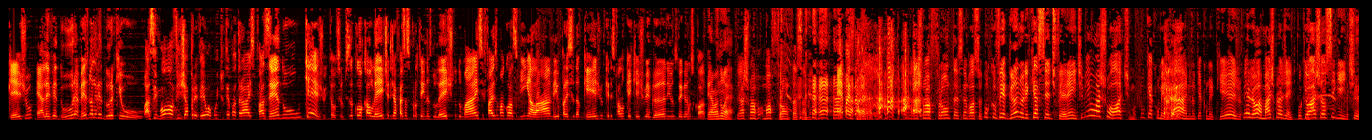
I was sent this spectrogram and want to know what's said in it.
queijo é a levedura, a mesma levedura que o Asimov já preveu há muito tempo atrás, fazendo um queijo. Então, você não precisa colocar o leite, ele já faz as proteínas do leite e tudo mais, e faz uma gosminha lá, meio parecida com queijo, que eles falam que é queijo vegano e os veganos comem. É, mas não é. Eu acho uma, uma afronta essa merda. É, mas Eu acho uma afronta esse negócio. Porque o vegano, ele quer ser diferente. Eu acho ótimo. Não quer comer carne, não quer comer queijo. Melhor, mais pra gente. O que eu acho é o seguinte:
